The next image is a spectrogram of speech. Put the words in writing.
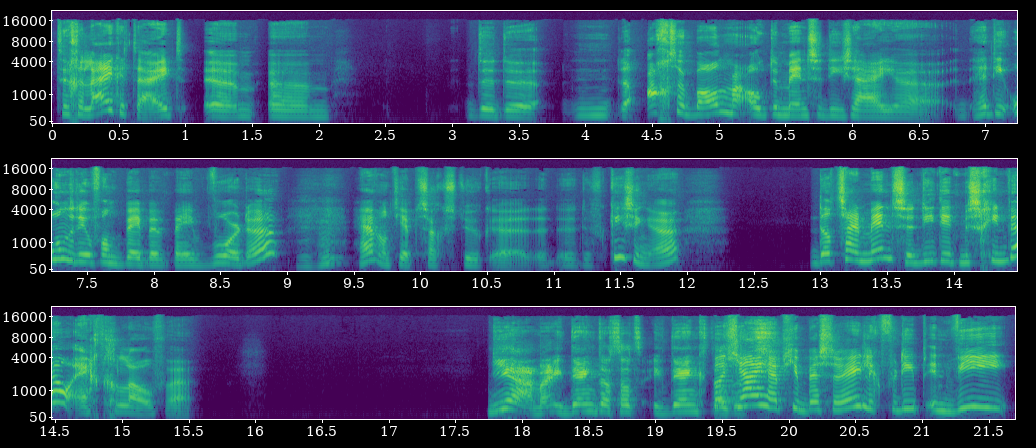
tegelijkertijd ehm, ehm, de, de, de achterban, maar ook de mensen die zij, hè, die onderdeel van het BBB worden. Mhm. Hè, want je hebt straks natuurlijk eh, de, de, verkiezingen. Dat zijn mensen die dit misschien wel echt geloven. Ja, maar ik denk dat dat. Ik denk dat Want jij het- hebt je best redelijk verdiept in wie,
